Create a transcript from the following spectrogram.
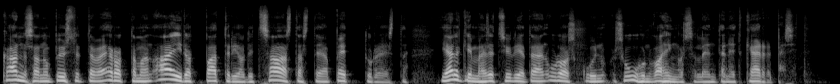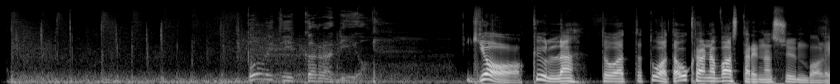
kansan on pystyttävä erottamaan aidot patriotit saastasta ja pettureista. Jälkimmäiset syljetään ulos kuin suuhun vahingossa lentäneet kärpäsit. Politiikka Radio. Joo, kyllä. Tuota, tuota Ukrainan vastarinnan symboli,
